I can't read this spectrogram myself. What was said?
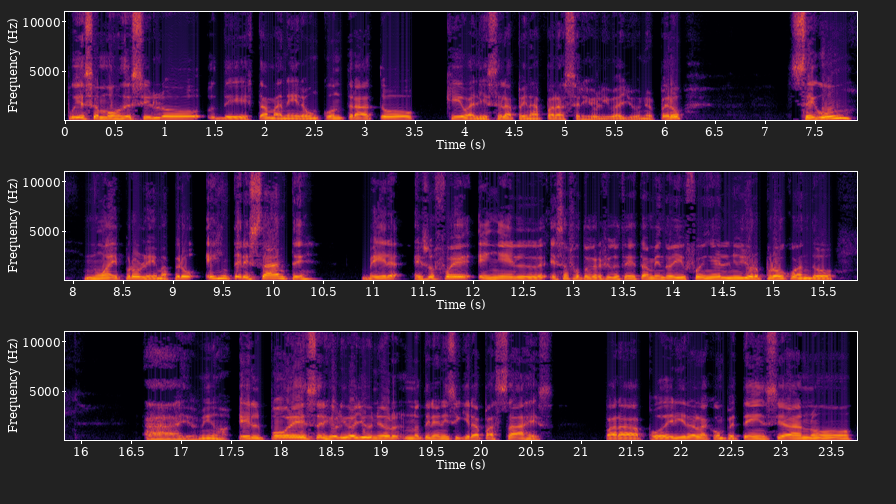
pudiésemos decirlo de esta manera, un contrato que valiese la pena para Sergio Oliva Jr. Pero según no hay problema, pero es interesante ver, eso fue en el, esa fotografía que ustedes están viendo ahí fue en el New York Pro cuando Ay, Dios mío. El pobre Sergio Oliva Jr. no tenía ni siquiera pasajes para poder ir a la competencia, no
